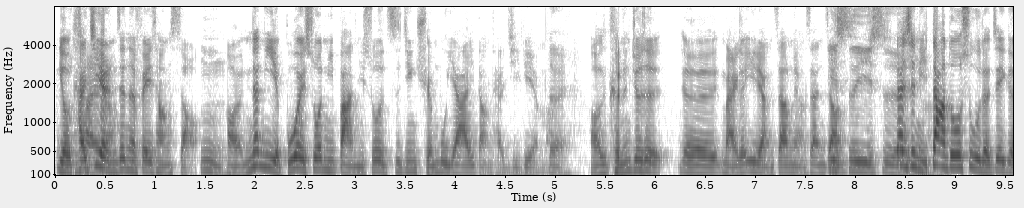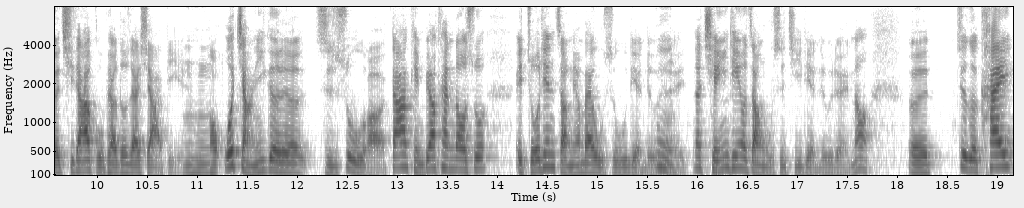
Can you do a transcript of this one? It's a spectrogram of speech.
有台积的人真的非常少，嗯，哦，那你也不会说你把你所有资金全部压一档台积电嘛，对，哦，可能就是呃买个一两张、两三张，意思意思。但是你大多数的这个其他股票都在下跌，好，我讲一个指数啊，大家可以不要看到说，哎，昨天涨两百五十五点，对不对？那前一天又涨五十几点，对不对？那呃，这个开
